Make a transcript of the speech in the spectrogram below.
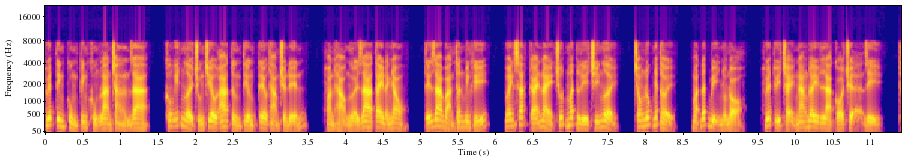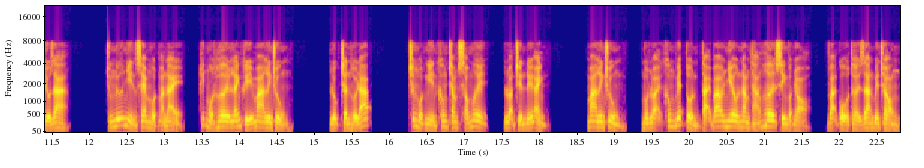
huyết tinh cùng kinh khủng lan tràn ra không ít người chúng chiêu a từng tiếng kêu thảm truyền đến hoàn hảo người ra tay đánh nhau tế ra bản thân binh khí oanh sát cái này chút mất lý trí người. Trong lúc nhất thời mặt đất bị nhuộm đỏ huyết thủy chạy ngang đây là có chuyện gì? Thiếu ra chúng nữ nhìn xem một màn này hít một hơi lãnh khí ma linh trùng. Lục trần hồi đáp. Trước 1060, loạn chiến đế ảnh. Ma linh trùng, một loại không biết tồn tại bao nhiêu năm tháng hơi sinh vật nhỏ, vạn cổ thời gian bên trong,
